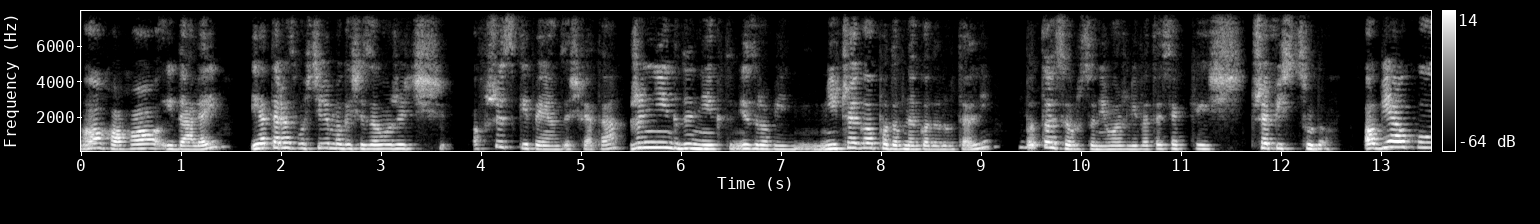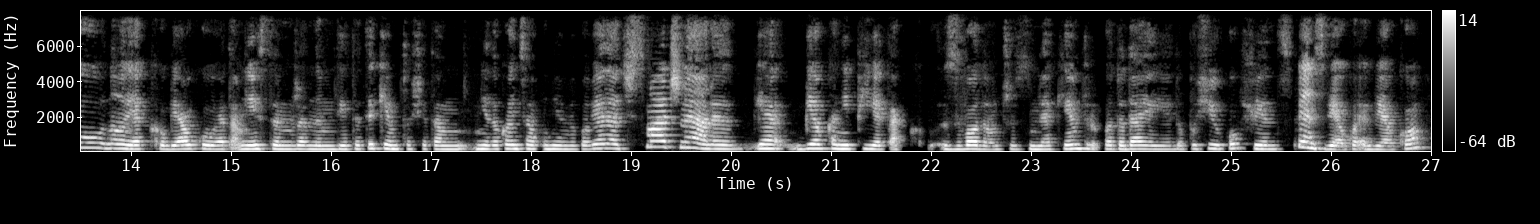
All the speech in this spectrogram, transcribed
oho, ho i dalej. Ja teraz właściwie mogę się założyć o wszystkie pieniądze świata, że nigdy nikt nie zrobi niczego podobnego do Nutelli, bo to jest po prostu niemożliwe. To jest jakiś przepis cudo. O białku, no jak o białku, ja tam nie jestem żadnym dietetykiem, to się tam nie do końca umiem wypowiadać. Smaczne, ale ja białka nie piję tak z wodą czy z mlekiem, tylko dodaję je do posiłków, więc, więc białko jak białko.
